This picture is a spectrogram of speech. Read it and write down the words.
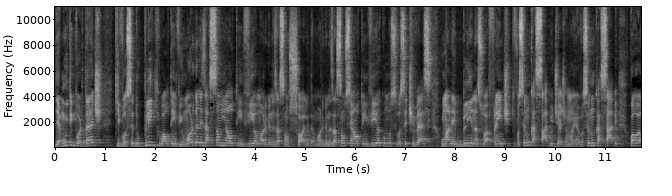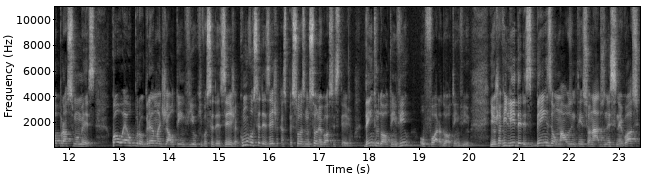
E é muito importante que você duplique o alto envio. Uma organização em alto envio é uma organização sólida. Uma organização sem alto envio é como se você tivesse uma neblina à sua frente que você nunca sabe o dia de amanhã, você nunca sabe qual é o próximo mês, qual é o programa de alto envio que você deseja, como você deseja que as pessoas no seu negócio estejam, dentro do alto envio ou fora do alto envio. E eu já vi líderes bens ou mal intencionados nesse negócio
